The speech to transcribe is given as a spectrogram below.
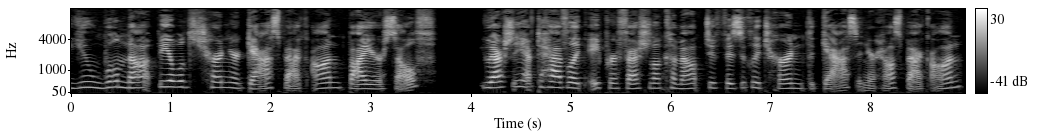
you will not be able to turn your gas back on by yourself. You actually have to have like a professional come out to physically turn the gas in your house back on.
